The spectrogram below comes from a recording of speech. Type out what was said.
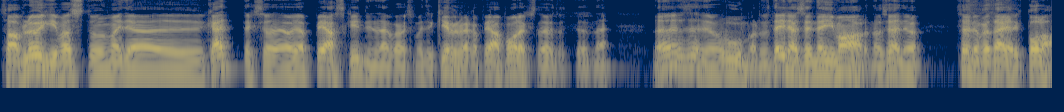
saab löögi vastu, ma ei tea, kätt, eks ole, hoiab peast kinni nagu oleks, ma ei tea, kirvega pea pooleks löödud, tead, noh. no see on ju huumor, no teine asi on Neimar, no see on ju, see on ju ka täielik tola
